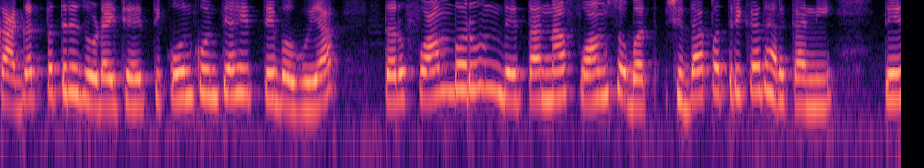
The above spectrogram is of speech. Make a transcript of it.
कागदपत्रे जोडायची आहेत. ती कोणकोणती आहेत ते बघूया. तर फॉर्म भरून देताना फॉर्मसोबत शिधापत्रिका धारकांनी ते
